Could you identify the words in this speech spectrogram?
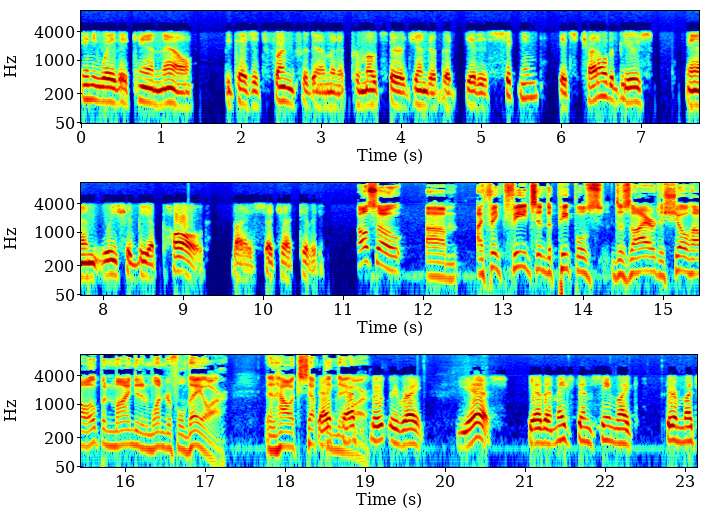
any way they can now because it's fun for them and it promotes their agenda. But it is sickening, it's child abuse, and we should be appalled by such activity. Also, um, I think feeds into people's desire to show how open minded and wonderful they are and how accepting That's they are. absolutely right. Yes. Yeah, that makes them seem like they're much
